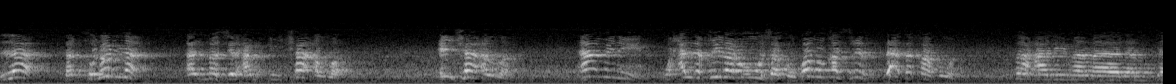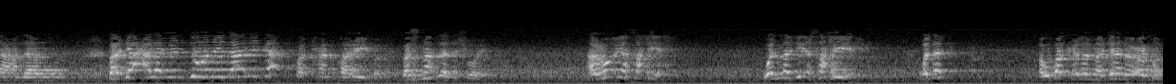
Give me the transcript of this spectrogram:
لا تدخلن المسجد الحرام. إن شاء الله إن شاء الله. آمنين محلقين رؤوسكم ومقصرين لا تخافون. فعلم ما لم تعلموا. فجعل من دون ذلك فتحا قريبا. بس مهلا شوي. الرؤية صحيح. والمجيء صحيح. وذلك أبو بكر لما جاء عمر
